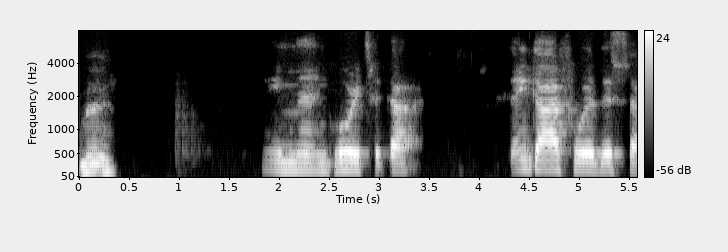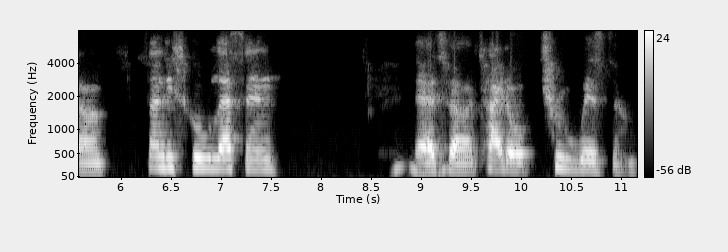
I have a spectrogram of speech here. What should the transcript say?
Amen. Amen. Glory to God. Thank God for this um, Sunday school lesson that's uh, titled True Wisdom.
